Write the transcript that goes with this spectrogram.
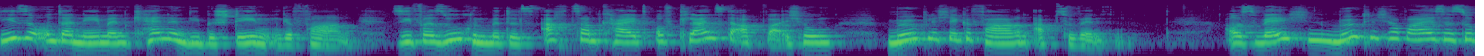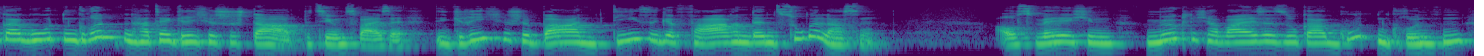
Diese Unternehmen kennen die bestehenden Gefahren. Sie versuchen mittels Achtsamkeit auf kleinste Abweichungen mögliche Gefahren abzuwenden. Aus welchen möglicherweise sogar guten Gründen hat der griechische Staat bzw. die griechische Bahn diese Gefahren denn zugelassen? Aus welchen möglicherweise sogar guten Gründen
